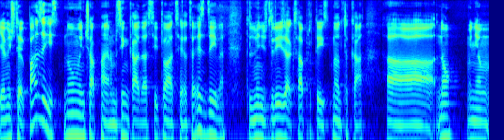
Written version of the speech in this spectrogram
ja viņš tevi pazīst, nu, viņš apmēram zina, kādā situācijā tu esi dzīvē, tad viņš drīzāk sapratīs, nu, kā, uh, nu, viņam,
